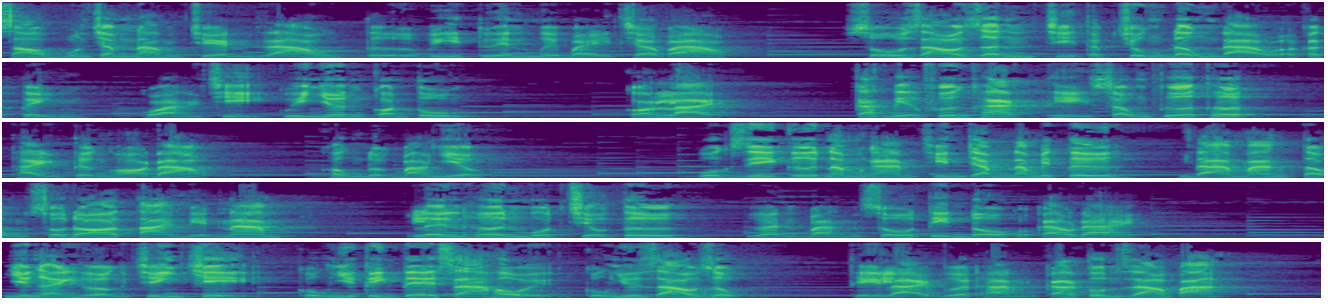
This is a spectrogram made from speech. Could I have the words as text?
Sau 400 năm truyền giáo từ vĩ tuyến 17 trở vào, số giáo dân chỉ tập trung đông đảo ở các tỉnh Quảng Trị, Quy Nhơn, Con Tum. Còn lại, các địa phương khác thì sống thưa thớt thành từng họ đạo, không được bao nhiêu. Cuộc di cư năm 1954 đã mang tổng số đó tại miền Nam lên hơn 1 triệu tư, gần bằng số tín đồ của Cao Đài. Nhưng ảnh hưởng chính trị cũng như kinh tế xã hội cũng như giáo dục thì lại vượt hẳn các tôn giáo bạn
